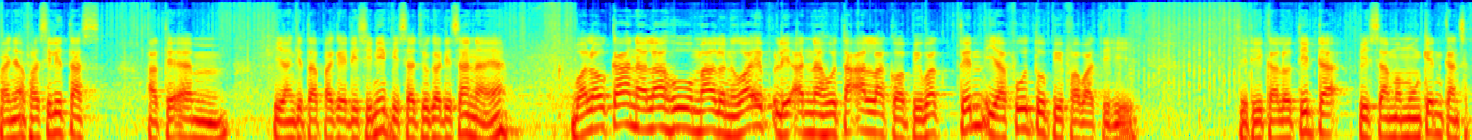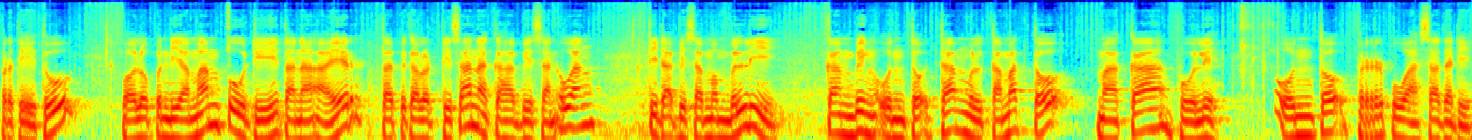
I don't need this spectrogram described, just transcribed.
banyak fasilitas ATM yang kita pakai di sini bisa juga di sana ya. Walau kana lahu malun ghaib li'annahu ta'allaqa bi waqtin yafutu bi fawatihi. Jadi kalau tidak bisa memungkinkan seperti itu, walaupun dia mampu di tanah air, tapi kalau di sana kehabisan uang, tidak bisa membeli kambing untuk damul tamattu maka boleh untuk berpuasa tadi.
